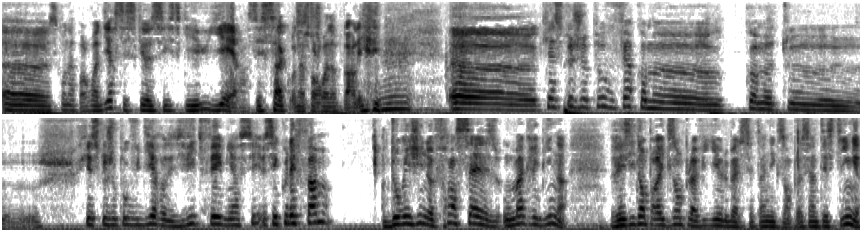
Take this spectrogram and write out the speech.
Euh, ce qu'on n'a pas le droit de dire, c'est ce que c'est ce qu'il y a eu hier. C'est ça qu'on n'a pas le droit d'en parler. Mmh. Euh, qu'est-ce que je peux vous faire comme comme tout Qu'est-ce que je peux vous dire vite fait Bien, c'est que les femmes d'origine française ou maghrébine, résidant par exemple à Villiers-le-Bel, c'est un exemple, c'est un testing,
